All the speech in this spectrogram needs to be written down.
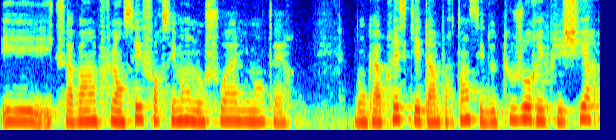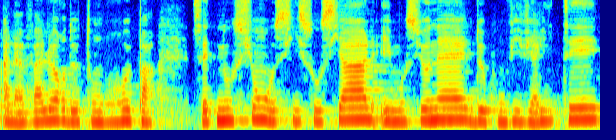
et, et, que ça va influencer forcément nos choix alimentaires. Donc après, ce qui est important, c'est de toujours réfléchir à la valeur de ton repas, cette notion aussi sociale, émotionnelle, de convivialité,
